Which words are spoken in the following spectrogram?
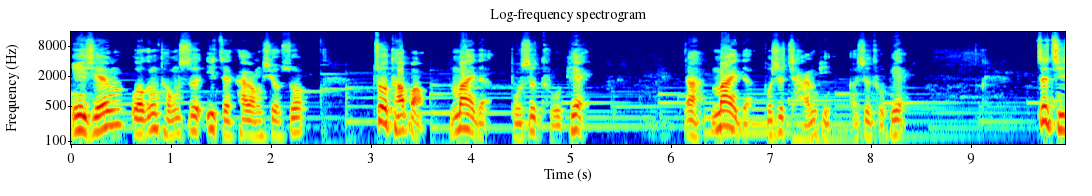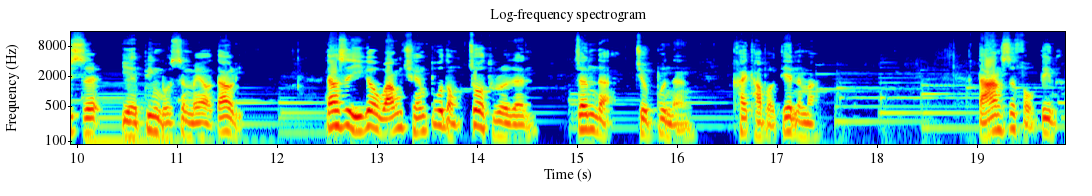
以前我跟同事一直开玩笑说，做淘宝卖的不是图片啊，卖的不是产品，而是图片。这其实也并不是没有道理。但是一个完全不懂做图的人，真的就不能开淘宝店了吗？答案是否定的。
